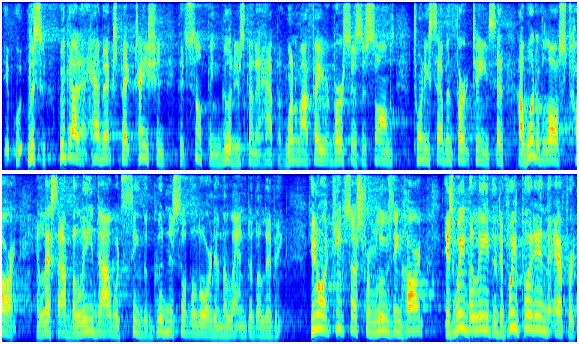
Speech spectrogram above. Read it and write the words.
It, listen, we got to have expectation that something good is going to happen. One of my favorite verses is Psalms 27 13 says, I would have lost heart unless I believed I would see the goodness of the Lord in the land of the living. You know what keeps us from losing heart? Is we believe that if we put in the effort,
